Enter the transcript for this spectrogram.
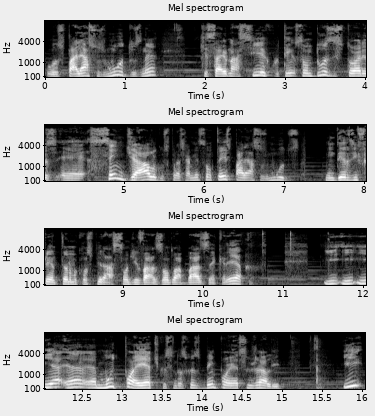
os palhaços mudos, né? Que saiu na Circo, tem, são duas histórias é, sem diálogos, praticamente, são três palhaços mudos, um deles enfrentando uma conspiração de invasão de uma base secreta. E, e, e é, é, é, muito poético, assim, das coisas bem poéticas que eu já li. E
